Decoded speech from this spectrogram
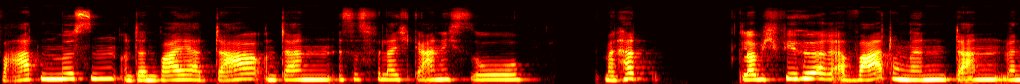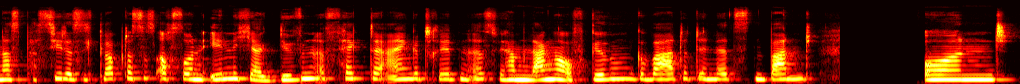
warten müssen. Und dann war er da und dann ist es vielleicht gar nicht so. Man hat, glaube ich, viel höhere Erwartungen dann, wenn das passiert ist. Ich glaube, das ist auch so ein ähnlicher Given-Effekt, der eingetreten ist. Wir haben lange auf Given gewartet, den letzten Band. Und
